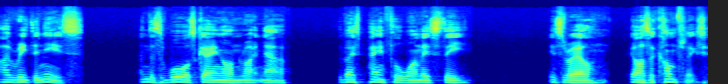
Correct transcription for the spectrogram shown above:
I read the news and there's wars going on right now. The most painful one is the Israel Gaza conflict.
